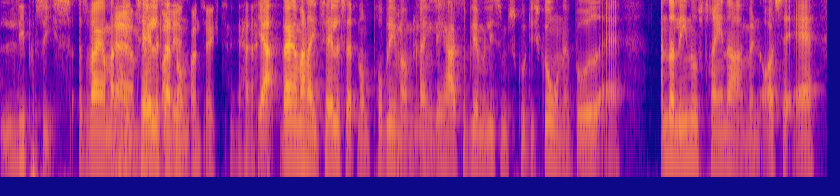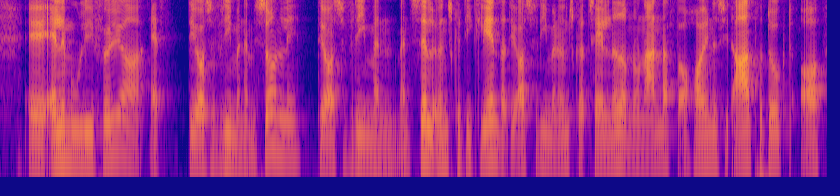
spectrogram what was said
lige præcis. Altså hver gang man ja, har i tale sat nogle, kontekst. Ja. ja. hver gang man har i tale sat nogle problemer omkring det her, så bliver man ligesom skudt i skoene, både af andre Linux-trænere, men også af øh, alle mulige følgere, at det er også fordi, man er misundelig, det er også fordi, man, man selv ønsker de klienter, det er også fordi, man ønsker at tale ned om nogle andre for at højne sit eget produkt, og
